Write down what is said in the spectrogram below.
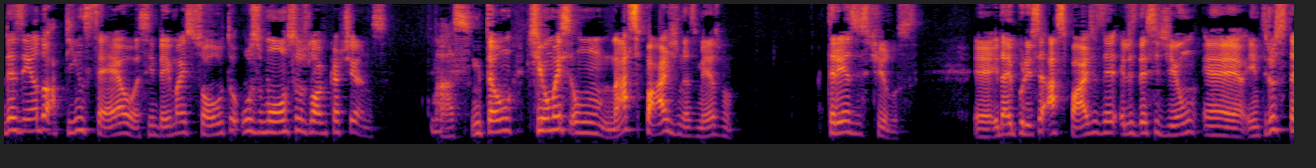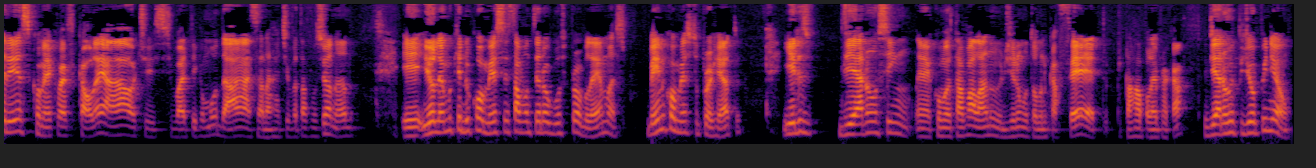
desenhando a pincel, assim, bem mais solto, os monstros Lovecraftianos. Mas... Então, tinha uma, um, nas páginas mesmo, três estilos. É, e daí, por isso, as páginas, eles decidiam é, entre os três como é que vai ficar o layout, se vai ter que mudar, se a narrativa está funcionando. E, e, eu lembro que no começo eles estavam tendo alguns problemas, bem no começo do projeto, e eles vieram assim, é, como eu estava lá no Dinamo tomando café, tava pra lá e pra cá, vieram me pedir opinião.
